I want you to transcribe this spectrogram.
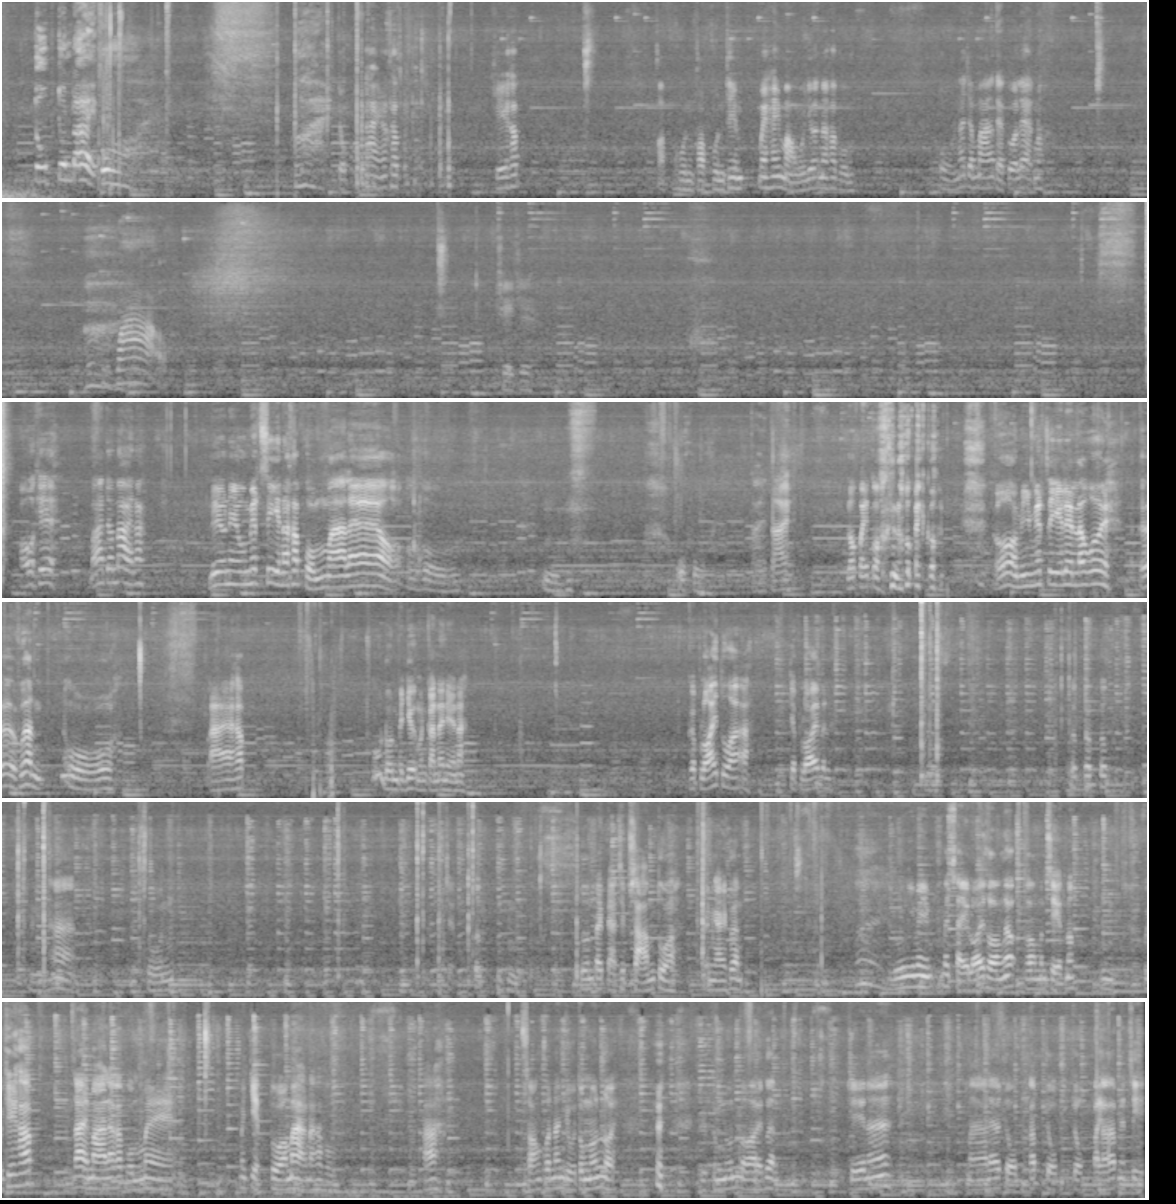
จบจนได้ โอ้เฮ้ยจบได้นะครับ โอเคครับ ขอบคุณขอบคุณที่ไม่ให้เหมาเยอะนะครับผม โอ้น่าจะมาตั้งแต่ตัวแรกเนาะ Wow. โอเคโอเคโอเค มาจนได้นะเรียวเนลเมสซี่นะครับผมมาแล้ว โอ้โหอืมโอ้โหตายตายล็อกไปก่อนล็อกไปก่อนโอ้มีเมสซี่เล่นแล้วเว้ยเออเพื่อนโอ้โหไปครับโอ้โดนไปเยอะเหมือนกันนะเนี่ยนะเกือบร้อยตัวอะเกือบร้อยไปเลยดูปึ๊บปึ๊บปึ๊บหนึ่งห้าศูนย์เจ็ดปึ๊บโดนไปแปดสิบสามตัวเป็นไงเพื่อน รู้งี้ไม่ไม่ใส่ร้อยทองแล้วทองมันเศษเนาะอืมโอเคครับ ได้มาแล้วครับผมไม่ไม่เก็บตัวมากนะครับผมอะสองคนนั้นอยู่ตรงนู้นเลย อยู่ตรงนู้นรอเลยเพื่อนโอเคนะ มาแล้วจบครับจบจบไปครับเมสซี่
